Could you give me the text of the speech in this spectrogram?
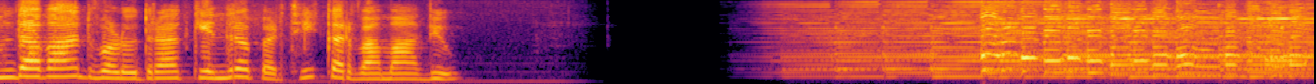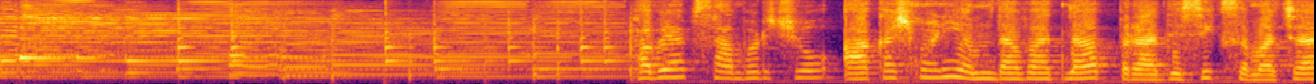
અમદાવાદ વડોદરા કેન્દ્ર પરથી કરવામાં આવ્યું. હવે આપ સાંભળશો આકાશવાણી અમદાવાદના પ્રાદેશિક સમાચાર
